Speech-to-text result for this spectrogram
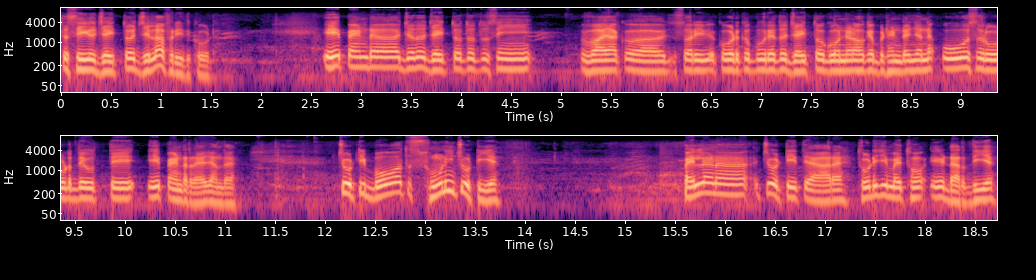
ਤਹਿਸੀਲ ਜੈਤੋ, ਜ਼ਿਲ੍ਹਾ ਫਰੀਦਕੋਟ। ਇਹ ਪਿੰਡ ਜਦੋਂ ਜੈਤੋ ਤੋਂ ਤੁਸੀਂ ਵਾਇਆ ਸੌਰੀ ਕੋਟਕਪੂਰੇ ਤੋਂ ਜੈਤੋ ਗੋਨਣਾ ਹੋ ਕੇ ਬਠਿੰਡੇ ਜਾਂਦੇ ਉਸ ਰੋਡ ਦੇ ਉੱਤੇ ਇਹ ਪਿੰਡ ਰਹਿ ਜਾਂਦਾ ਝੋਟੀ ਬਹੁਤ ਸੋਹਣੀ ਝੋਟੀ ਹੈ। ਪਹਿਲਣ ਝੋਟੀ ਤਿਆਰ ਹੈ ਥੋੜੀ ਜਿਹੀ ਮੈਥੋਂ ਇਹ ਡਰਦੀ ਹੈ।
